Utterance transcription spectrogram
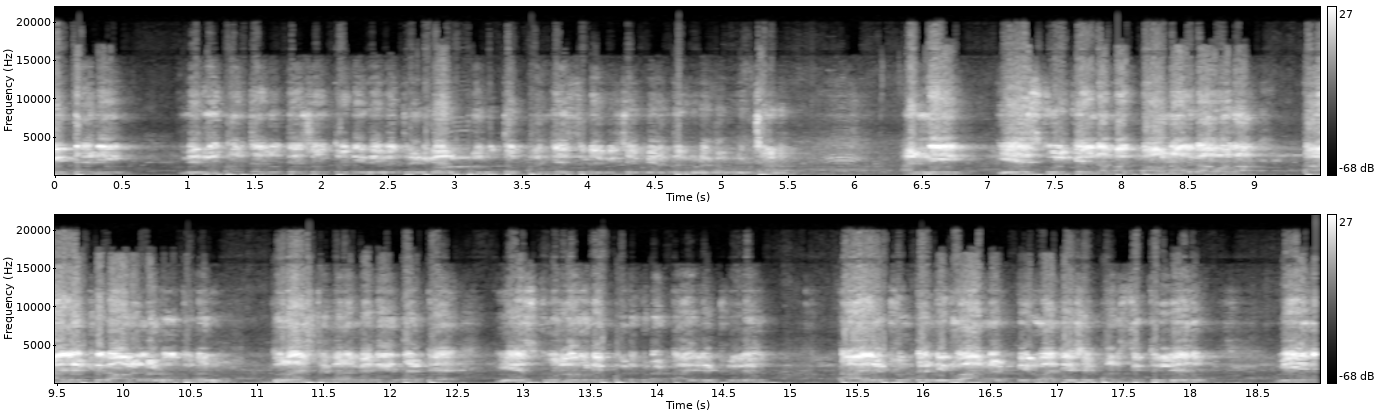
విద్యని మెరుగుపరచాలని ఉద్దేశంతో రేవంత్ రెడ్డి గారు ప్రభుత్వం పనిచేస్తున్న విషయం మీ అందరూ కూడా గమనించాను అన్ని ఏ స్కూల్కి వెళ్ళినా మాకు భవనాలు కావాలా? టాయిలెట్లు కావాలని అడుగుతున్నారు. దురదృష్టకరమైన ఏంటంటే ఏ స్కూల్లో కూడా ఇప్పటికి కూడా టాయిలెట్లు లేవు. టాయిలెట్లు ఉంటే నిర్వహణ నిర్వహణ చేసే పరిస్థితులు లేదు. మీరు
